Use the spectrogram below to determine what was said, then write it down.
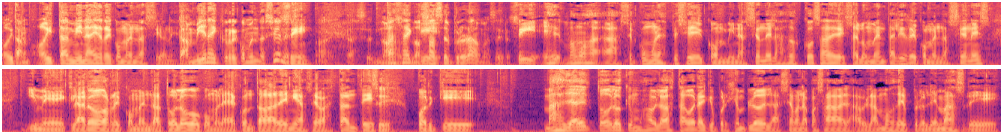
hoy, tam- hoy también hay recomendaciones. ¿También hay recomendaciones? Sí. Ay, estás- no- Pasa nos que- hace el programa, Cero. Sí, es- vamos a hacer como una especie de combinación de las dos cosas, de salud mental y recomendaciones, y me declaro recomendatólogo, como le había contado a Deni hace bastante, Sí. porque más allá de todo lo que hemos hablado hasta ahora, que por ejemplo la semana pasada hablamos de problemas de,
